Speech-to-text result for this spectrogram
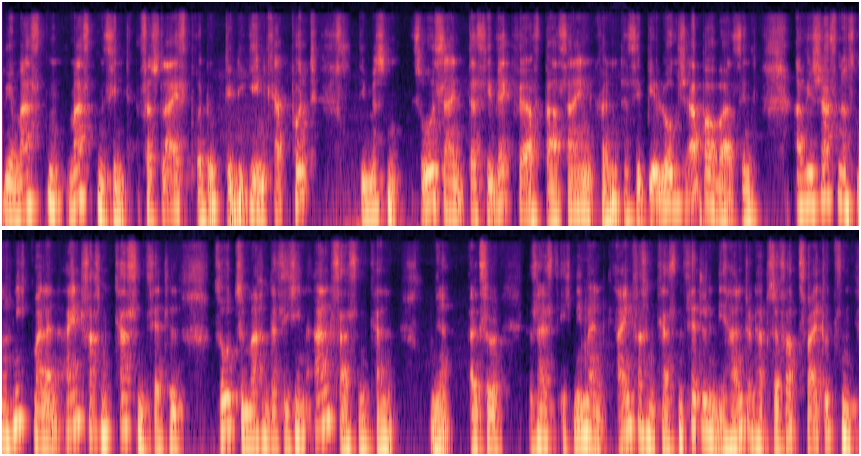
wir Masken, Masken sind Verschleißprodukte, die gehen kaputt, die müssen so sein, dass sie wegwerfbar sein können, dass sie biologisch abbaubar sind. Aber wir schaffen es noch nicht mal, einen einfachen Kassenzettel so zu machen, dass ich ihn anfassen kann. Ja, also das heißt, ich nehme einen einfachen Kassenzettel in die Hand und habe sofort zwei Dutzend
